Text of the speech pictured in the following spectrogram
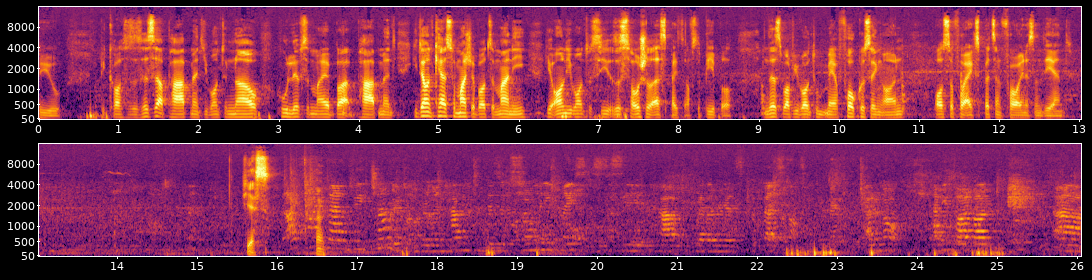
to you because this is his apartment. You want to know who lives in my apartment. He don't care so much about the money. He only want to see the social aspects of the people, and this is what we want to be focusing on, also for expats and foreigners in the end. Yes. I find that a big challenge in Berlin, having to visit so many places to see how, whether it's, but that's not something that, I don't know. Have you thought about, uh,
